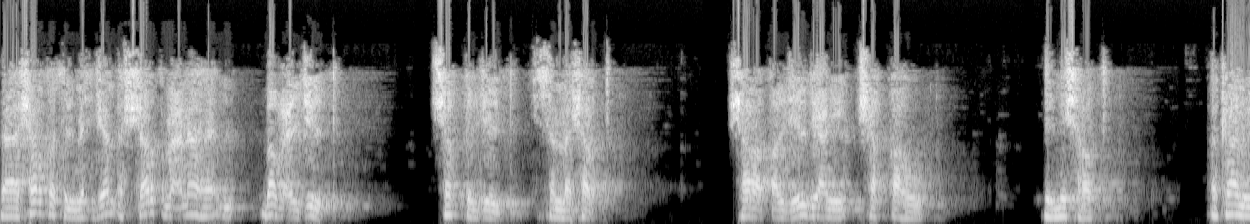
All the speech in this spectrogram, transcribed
فشرقة المحجم الشرق معناها بضع الجلد شق الجلد يسمى شرط شرط الجلد يعني شقه بالمشرط فكانوا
